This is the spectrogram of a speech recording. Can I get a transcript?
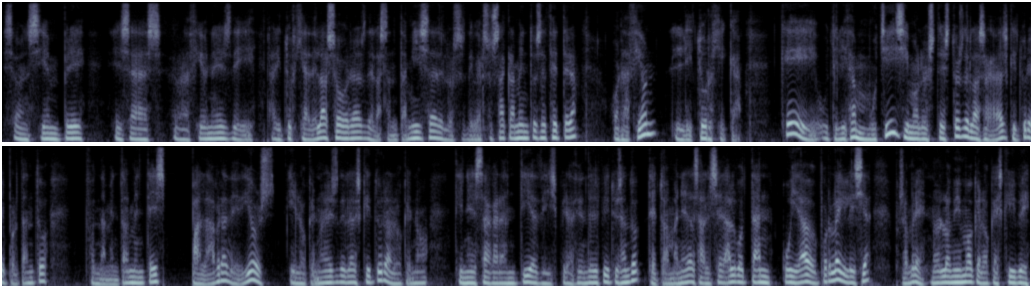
Son siempre esas oraciones de la liturgia de las horas, de la Santa Misa, de los diversos sacramentos, etcétera, oración litúrgica, que utilizan muchísimo los textos de la Sagrada Escritura y por tanto fundamentalmente es palabra de Dios. Y lo que no es de la Escritura, lo que no tiene esa garantía de inspiración del Espíritu Santo, de todas maneras, al ser algo tan cuidado por la Iglesia, pues hombre, no es lo mismo que lo que escribe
